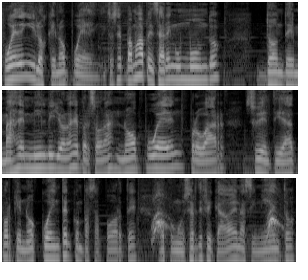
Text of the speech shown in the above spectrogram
pueden y los que no pueden. Entonces vamos a pensar en un mundo donde más de mil millones de personas no pueden probar su identidad porque no cuentan con pasaporte o con un certificado de nacimiento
